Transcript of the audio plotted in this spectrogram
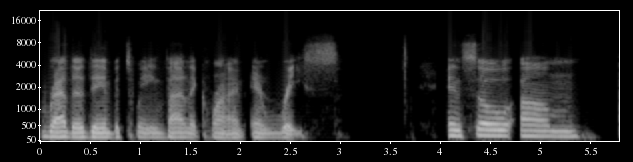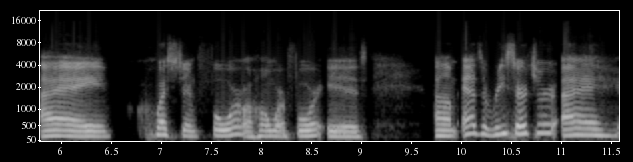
rather than between violent crime and race. And so um I question four or homework four is um, as a researcher, I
